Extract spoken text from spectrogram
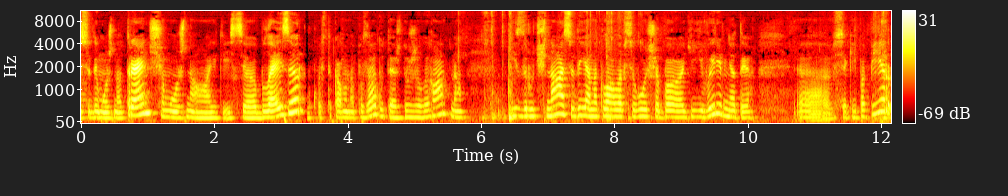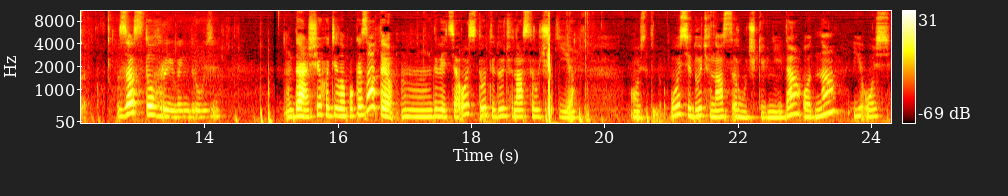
Сюди можна тренч, можна якийсь е, блейзер. Ось така вона позаду, теж дуже елегантна і зручна. Сюди я наклала всього, щоб е, її вирівняти. Е, Всякий папір за 100 гривень, друзі. Да, ще хотіла показати. Дивіться, ось тут ідуть в нас ручки. Ось, ось ідуть в нас ручки в ній. Да? Одна і ось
